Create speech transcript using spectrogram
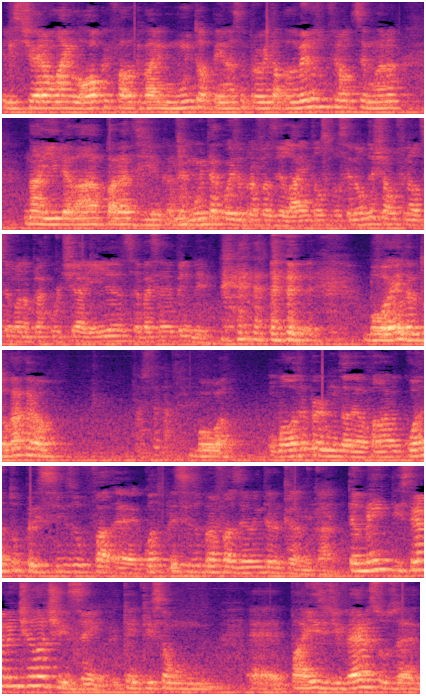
eles estiveram lá em loco e falam que vale muito a pena se aproveitar pelo menos um final de semana na ilha lá paradisíaca. Né? Tem muita coisa para fazer lá, então se você não deixar um final de semana para curtir a ilha, você vai se arrepender. Boa, Foi? podemos tocar, Carol? Posso tocar. Boa. Uma outra pergunta dela, falaram quanto preciso, é, quanto preciso para fazer o intercâmbio, cara? Também extremamente relativo. Sim. Que, que são é, países diversos, é,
